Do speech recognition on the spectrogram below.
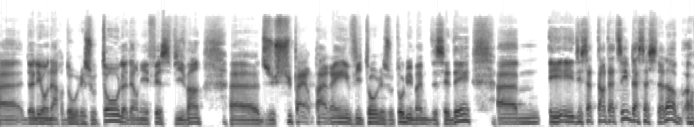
euh, de Leonardo Rizzuto, le dernier fils vivant euh, du super parrain Vito Rizzuto, lui-même décédé. Et, et cette tentative d'assassinat-là a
